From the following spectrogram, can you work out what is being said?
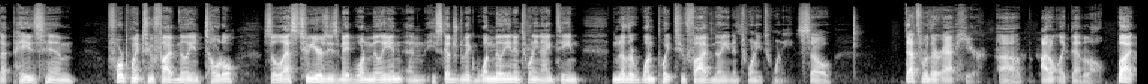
that pays him 4.25 million total. So the last two years he's made one million, and he's scheduled to make one million in 2019, another 1.25 million in 2020. So that's where they're at here. Uh, I don't like that at all. But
